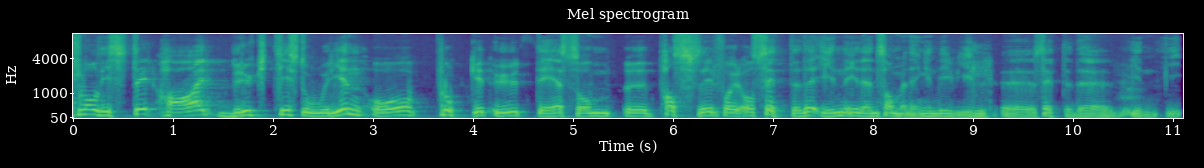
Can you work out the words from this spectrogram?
Nasjonalister har brukt historien og plukket ut det som uh, passer for å sette det inn i den sammenhengen de vil uh, sette det inn i.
